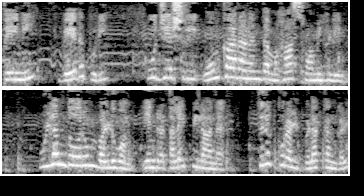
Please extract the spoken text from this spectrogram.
தேனி வேதபுரி பூஜ்ய ஸ்ரீ ஓம்காரானந்த மகா சுவாமிகளின் உள்ளந்தோறும் வள்ளுவம் என்ற தலைப்பிலான திருக்குறள் விளக்கங்கள்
